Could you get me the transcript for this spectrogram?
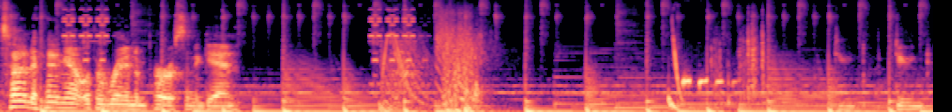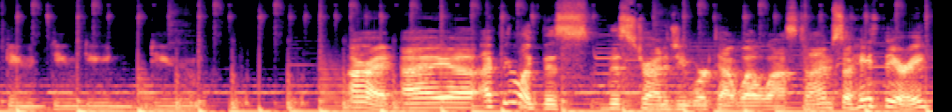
Alright, time to hang out with a random person again. Doon, doon, doon, doon, doon. All right, I uh, I feel like this this strategy worked out well last time. So hey Theory,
